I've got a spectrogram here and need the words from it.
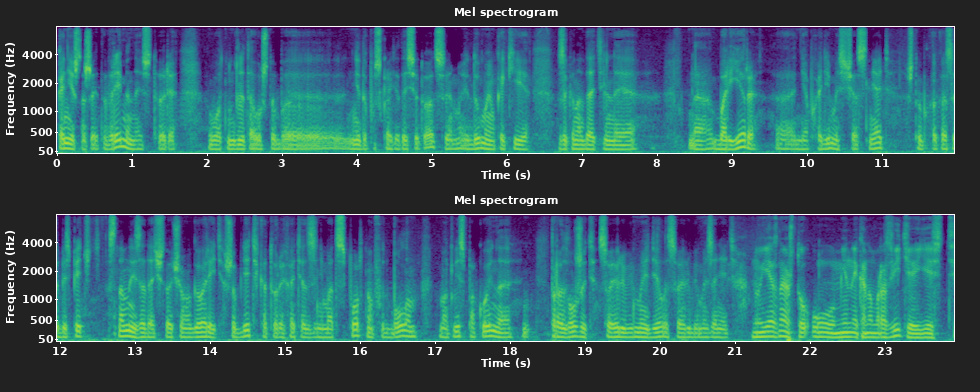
конечно же, это временная история. Вот, но для того, чтобы не допускать этой ситуации, мы думаем, какие законодательные э, барьеры э, необходимо сейчас снять чтобы как раз обеспечить основные задачи, то, о чем вы говорите, чтобы дети, которые хотят заниматься спортом, футболом, могли спокойно продолжить свое любимое дело, свое любимое занятие. Ну, я знаю, что у Минэкономразвития есть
